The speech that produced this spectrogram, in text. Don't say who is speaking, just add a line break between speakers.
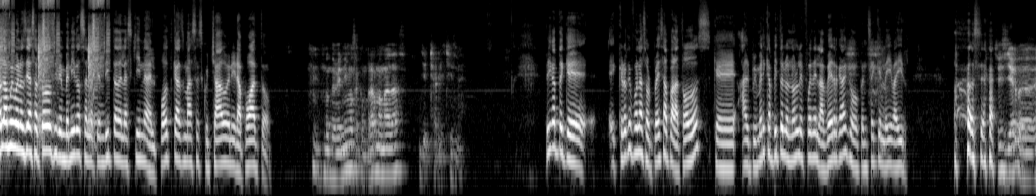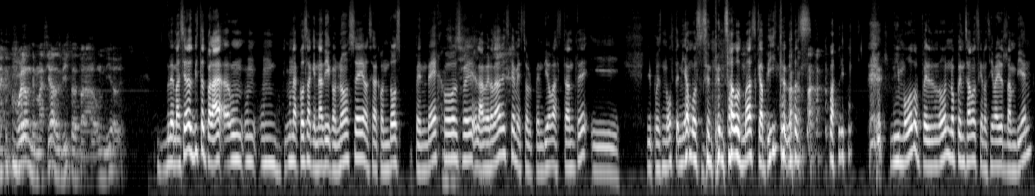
Hola, muy buenos días a todos y bienvenidos a la tiendita de la esquina, el podcast más escuchado en Irapuato.
Donde venimos a comprar mamadas y echar el chisme.
Fíjate que eh, creo que fue una sorpresa para todos que al primer capítulo no le fue de la verga como pensé que le iba a ir. o sea,
Sí, es cierto. Fueron demasiadas vistas para un día, güey.
demasiadas vistas para un- un- un- una cosa que nadie conoce, o sea, con dos pendejos, güey. La verdad es que me sorprendió bastante y, y pues no teníamos pensados más capítulos. Ni modo, perdón, no pensamos que nos iba a ir tan bien.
